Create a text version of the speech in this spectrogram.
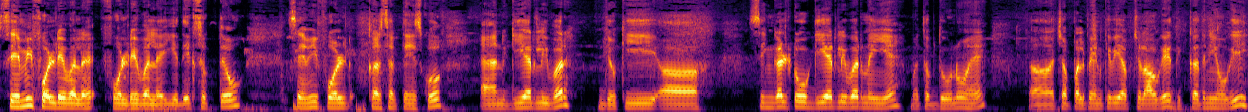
सेमी फोल्डेबल है फोल्डेबल है, ये देख सकते हो सेमी फोल्ड कर सकते हैं इसको। एंड गियर लीवर जो कि सिंगल टो गियर लीवर नहीं है मतलब दोनों है। चप्पल पहन के भी आप चलाओगे, दिक्कत नहीं होगी।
